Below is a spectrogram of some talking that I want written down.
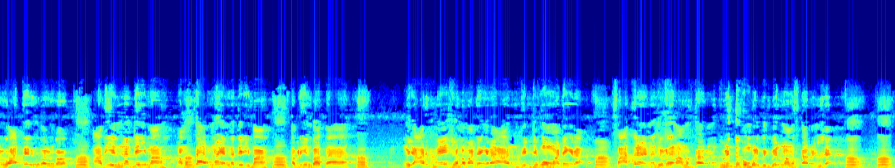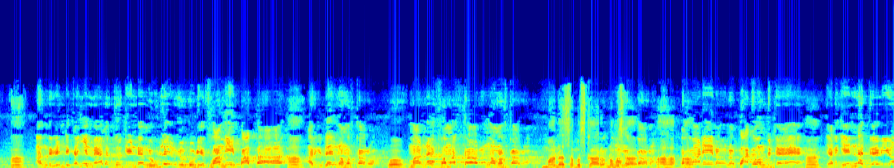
ஒரு வார்த்தை இருக்கு பாருங்க. அது என்ன தெரியுமா? நமஸ்காரம்னா என்ன தெரியுமா. அப்படின்னு பார்த்தா யாருக்குமே சொல்ல மாட்டேங்கிறா யாரும் தெரிஞ்சுக்கவும் மாட்டேங்கிறா. சாத்திரம் என்ன சொல்றது நமஸ்காரம் விழுந்து கும்பிடுறதுக்கு பேரு நமஸ்காரம் இல்ல அந்த ரெண்டு கையை மேல தூக்கிட்டு அந்த உள்ள இருக்கக்கூடிய சுவாமியை பார்த்தா. அதுக்கு பேரு நமஸ்காரம். மன சமஸ்காரம் நமஸ்காரம் மன சமஸ்காரம் நமஸ்காரம். பகவானே நான் பார்க்க வந்துட்டேன். எனக்கு என்ன தேவையோ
